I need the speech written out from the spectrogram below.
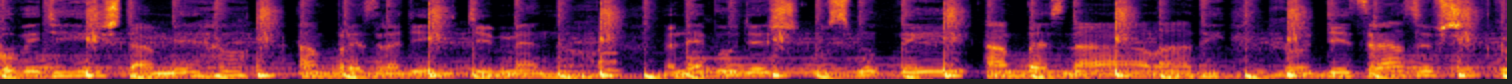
Uvidíš tam jeho a prezradí ti meno. Nebudeš usmutný a bez nálady chodiť zrazu všetko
